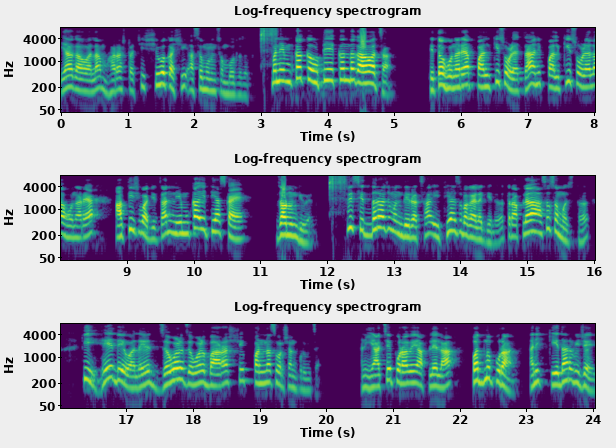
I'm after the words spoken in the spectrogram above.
या गावाला महाराष्ट्राची शिवकाशी असं म्हणून संबोधलं जातं. मग नेमका कवठे एकंद गावाचा तिथं होणाऱ्या पालखी सोहळ्याचा आणि पालखी सोहळ्याला होणाऱ्या आतिषबाजीचा नेमका इतिहास काय जाणून घेऊयात. श्री सिद्धराज मंदिराचा इतिहास बघायला गेलं तर आपल्याला असं समजतं की हे देवालय जवळजवळ बाराशे पन्नास वर्षांपूर्वीचं आहे. आणि याचे पुरावे आपल्याला पद्मपुराण आणि केदार विजय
